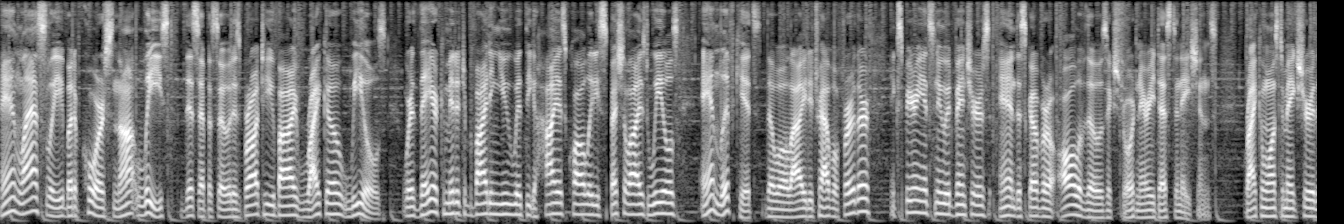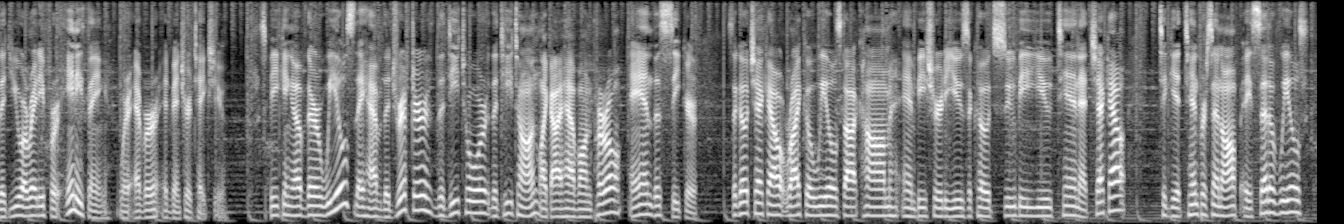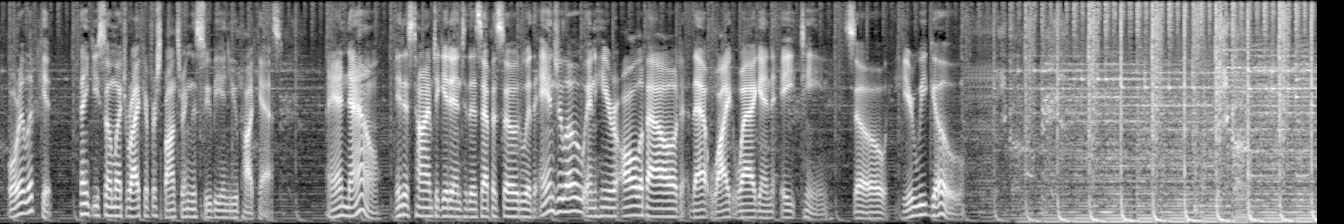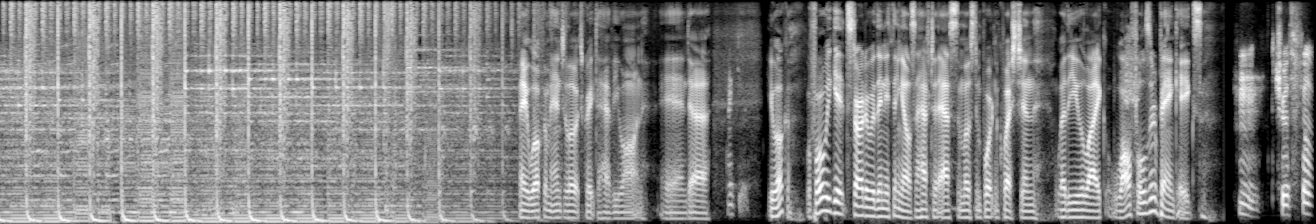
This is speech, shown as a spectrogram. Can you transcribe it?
And lastly, but of course not least, this episode is brought to you by Reika Wheels, where they are committed to providing you with the highest quality specialized wheels and lift kits that will allow you to travel further experience new adventures, and discover all of those extraordinary destinations. Reika wants to make sure that you are ready for anything wherever adventure takes you. Speaking of their wheels, they have the Drifter, the Detour, the Teton, like I have on Pearl, and the Seeker. So go check out ReikaWheels.com and be sure to use the code SUBIEYOU10 at checkout to get 10% off a set of wheels or a lift kit. Thank you so much, Reika, for sponsoring the Subie and You podcast. And now it is time to get into this episode with Angelo and hear all about that White Wagon 18. So here we go. Hey, welcome, Angelo. It's great to have you on. And uh, thank you. You're welcome. Before we get started with anything else, I have to ask the most important question whether you like waffles or pancakes. Hmm. Truthfully,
